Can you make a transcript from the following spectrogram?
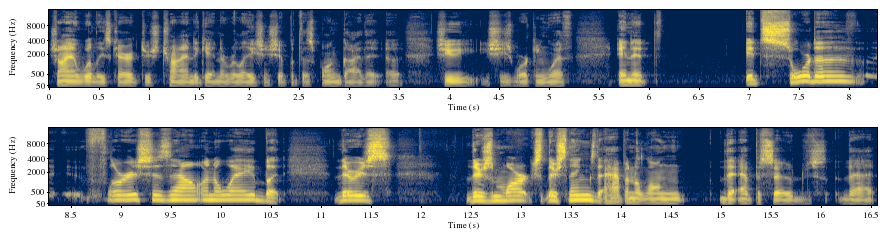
Shailene Woodley's character's trying to get in a relationship with this one guy that uh, she she's working with, and it it sort of flourishes out in a way, but there's there's marks, there's things that happen along the episodes that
